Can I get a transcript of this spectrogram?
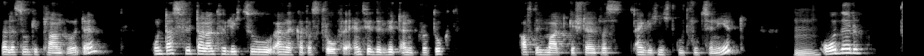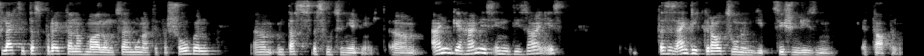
weil das so geplant wurde. Und das führt dann natürlich zu einer Katastrophe. Entweder wird ein Produkt auf den Markt gestellt, was eigentlich nicht gut funktioniert, Mhm. Oder vielleicht wird das Projekt dann nochmal um zwei Monate verschoben ähm, und das, das funktioniert nicht. Ähm, ein Geheimnis in Design ist, dass es eigentlich Grauzonen gibt zwischen diesen Etappen.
